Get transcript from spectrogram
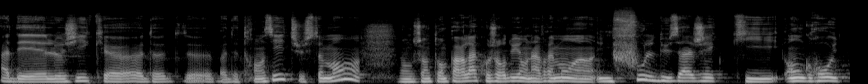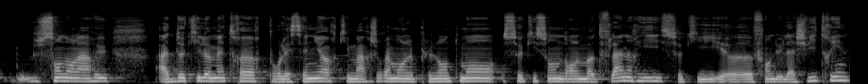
à des logiques euh, de, bah, de, transit justement. Donc j'entends par là qu'aujourd'hui on a vraiment une foule d'usagers qui en gros sont dans la rue à 2 km heure pour les seniors qui marchent vraiment le plus lentement, ceux qui sont dans le mode flânerie, ceux qui euh, font du lâche-vitrine.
